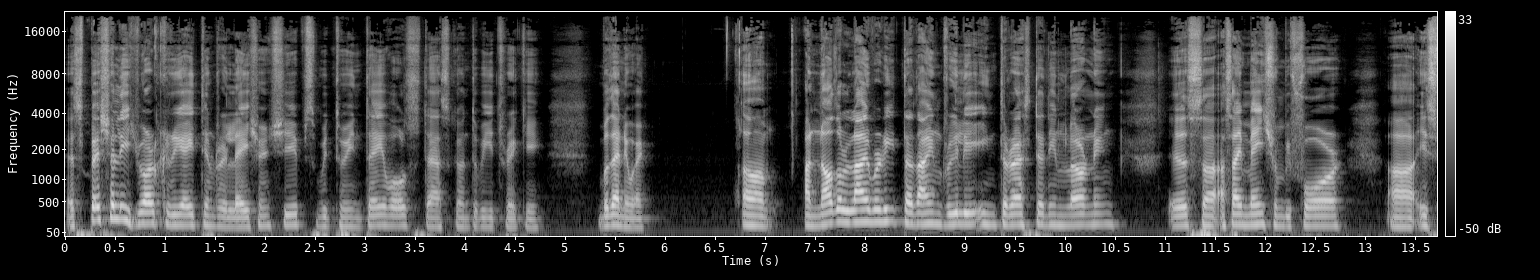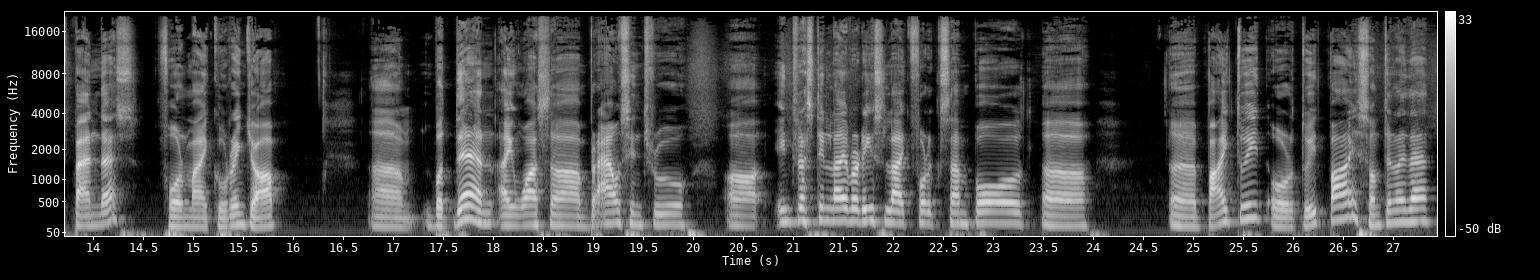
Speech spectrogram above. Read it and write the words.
Especially if you are creating relationships between tables, that's going to be tricky. But anyway, um, another library that I'm really interested in learning is, uh, as I mentioned before, uh, is Pandas for my current job. Um, but then I was uh, browsing through uh, interesting libraries, like for example, uh, uh, PyTweet or TweetPy, something like that.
